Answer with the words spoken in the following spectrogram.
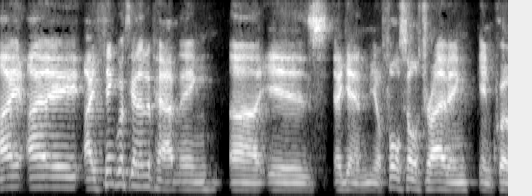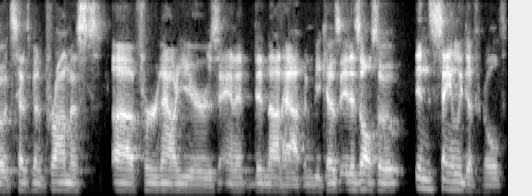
I, I I think what's going to end up happening uh, is again, you know, full self driving in quotes has been promised uh, for now years, and it did not happen because it is also insanely difficult.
